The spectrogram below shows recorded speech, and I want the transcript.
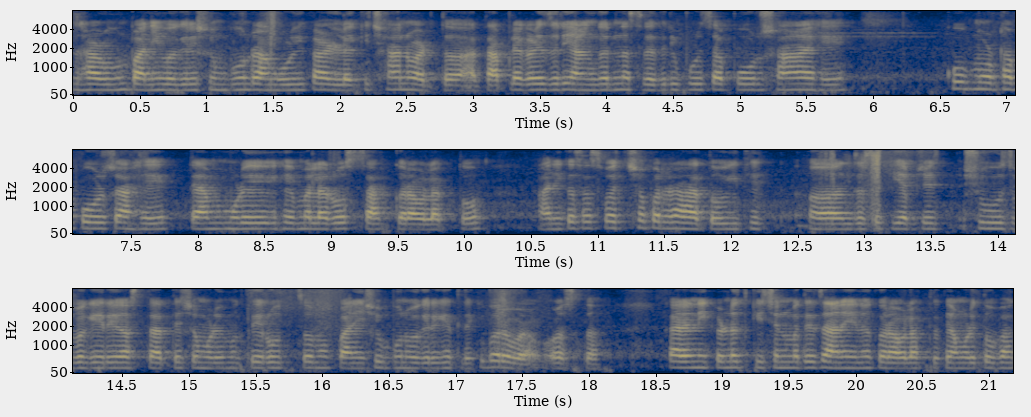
झाडून पाणी वगैरे शिंपून रांगोळी काढलं की छान वाटतं. आता आपल्याकडे जरी अंगण नसलं तरी पुढचा पोर्च हा आहे. खूप मोठा पोर्च आहे. त्यामुळे हे मला रोज साफ करावा लागतो. आणि कसं स्वच्छ पण राहतो इथे. जसं की आमचे शूज वगैरे असतात त्याच्यामुळे मग ते रोजचं मग पाणी शिंपून वगैरे घेतलं की बरं असतं. कारण इकडनंच किचनमध्ये जाणं येणं करावं लागतं. त्यामुळे तो भाग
